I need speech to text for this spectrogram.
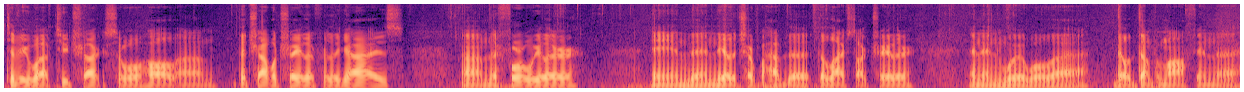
Typically we'll have two trucks, so we'll haul um, the travel trailer for the guys, um, their four-wheeler, and then the other truck will have the, the livestock trailer, and then we will uh, they'll dump them off in the,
